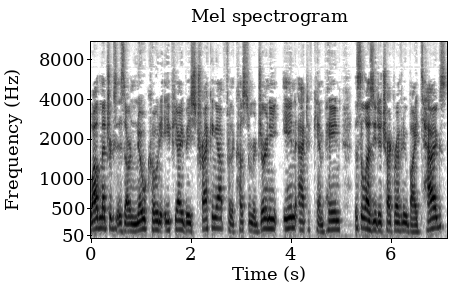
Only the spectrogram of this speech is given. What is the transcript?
Wild Metrics is our no code API based tracking app for the customer journey in ActiveCampaign. This allows you to track revenue by tags,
